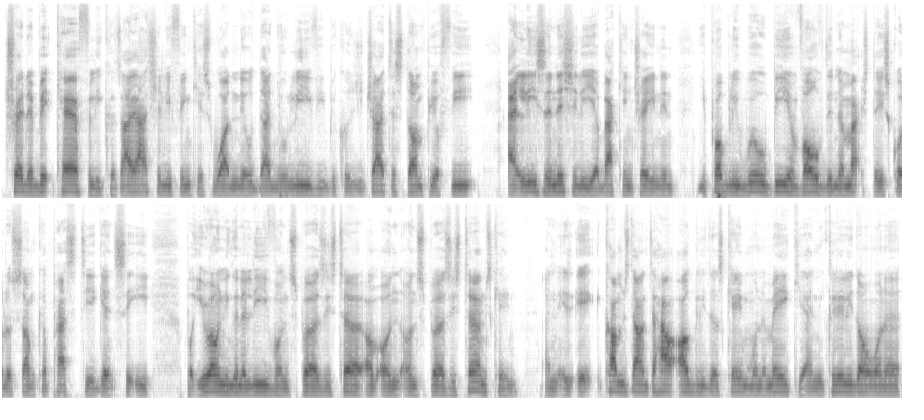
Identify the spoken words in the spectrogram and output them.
tread a bit carefully because I actually think it's one 0 Daniel Levy because you tried to stump your feet at least initially you're back in training. You probably will be involved in the match day squad of some capacity against City, but you're only going to leave on Spurs' term on on Spurs' terms, Kane. And it, it comes down to how ugly does Kane want to make it, and he clearly don't want to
